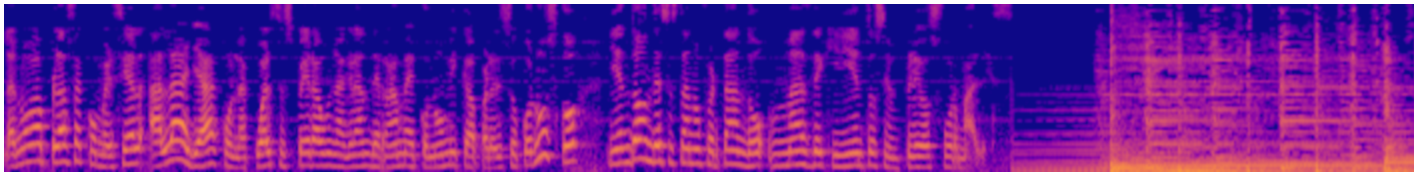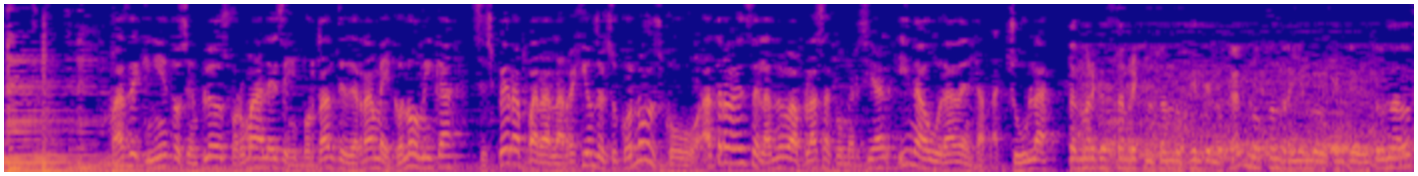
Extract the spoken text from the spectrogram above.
la nueva plaza comercial Alaya, con la cual se espera una gran derrama económica para el Soconusco y en donde se están ofertando más de 500 empleos formales. Más de 500 empleos formales e importante derrama económica se espera para la región del Soconusco a través de la nueva plaza comercial inaugurada en Tapachula. Las marcas están reclutando gente local, no están trayendo gente de otros lados.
